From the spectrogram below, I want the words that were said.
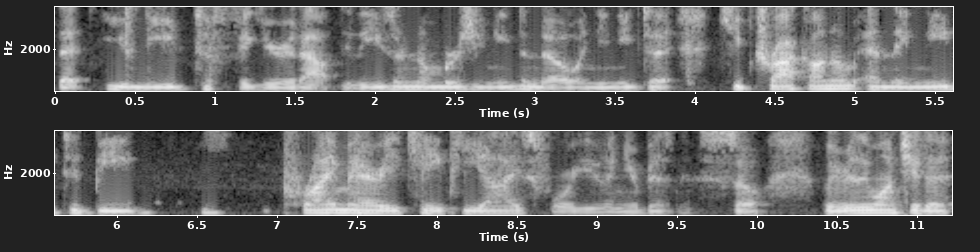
that you need to figure it out. These are numbers you need to know and you need to keep track on them and they need to be primary KPIs for you in your business. So we really want you to,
